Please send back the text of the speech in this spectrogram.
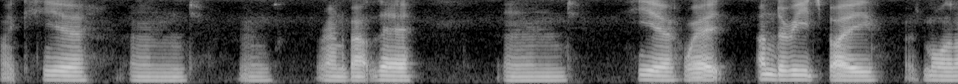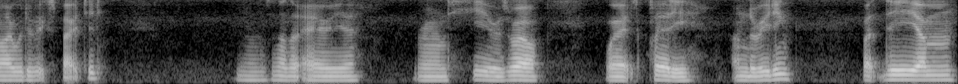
like here and, and around about there and here where it underreads by more than I would have expected. And there's another area around here as well where it's clearly underreading but the um,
